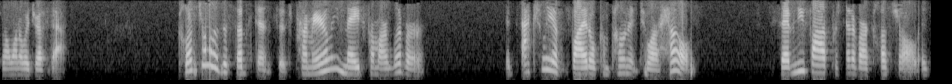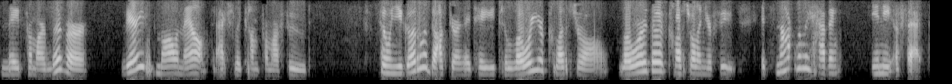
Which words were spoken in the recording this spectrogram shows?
So I want to address that. Cholesterol is a substance that's primarily made from our liver. It's actually a vital component to our health. 75% of our cholesterol is made from our liver. Very small amounts actually come from our food. So when you go to a doctor and they tell you to lower your cholesterol, lower the cholesterol in your food, it's not really having any effect.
